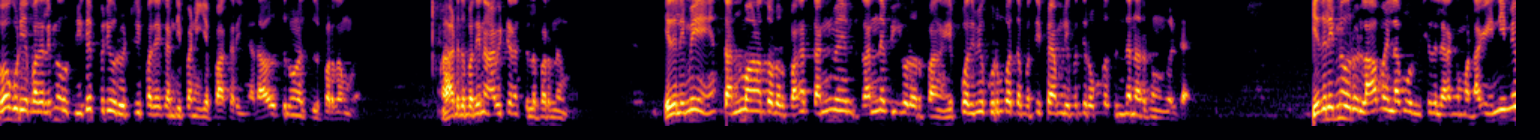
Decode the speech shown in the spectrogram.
போகக்கூடிய பதவியுமே ஒரு மிகப்பெரிய ஒரு வெற்றி பாதையை கண்டிப்பா நீங்க பாக்குறீங்க. அதாவது திருமணத்துல பிறந்தவங்க அடுத்து பாத்தீங்கன்னா அவிட்டனத்துல பிறந்தவங்க இதுலயுமே தன்மானத்தோட இருப்பாங்க தன்மை தன்னம்பிக்கையோட இருப்பாங்க. எப்போதுமே குடும்பத்தை பத்தி ஃபேமிலியை பத்தி ரொம்ப சிந்தனை இருக்கும் உங்கள்கிட்ட எதுலையுமே ஒரு லாபம் இல்லாம ஒரு விஷயத்துல இறங்க மாட்டாங்க. இனிமே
